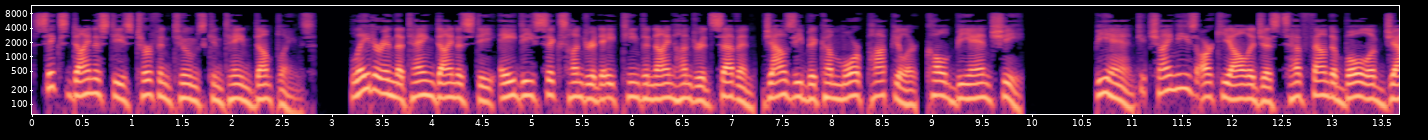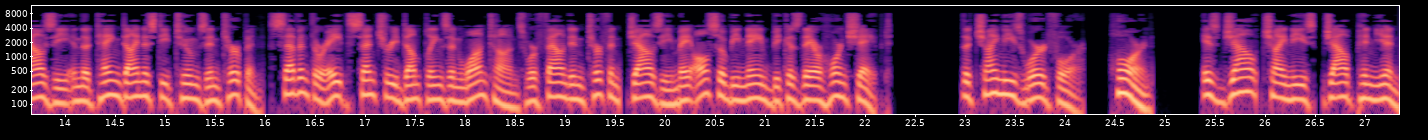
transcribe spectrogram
Six dynasties' turfan tombs contained dumplings. Later in the Tang dynasty AD 618–907, jiaozi become more popular, called bian shi. Chinese archaeologists have found a bowl of jiaozi in the Tang dynasty tombs in Turpan. 7th or 8th century dumplings and wontons were found in Turfan. Jiaozi may also be named because they are horn-shaped. The Chinese word for horn is jiao Chinese, jiao pinyin,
